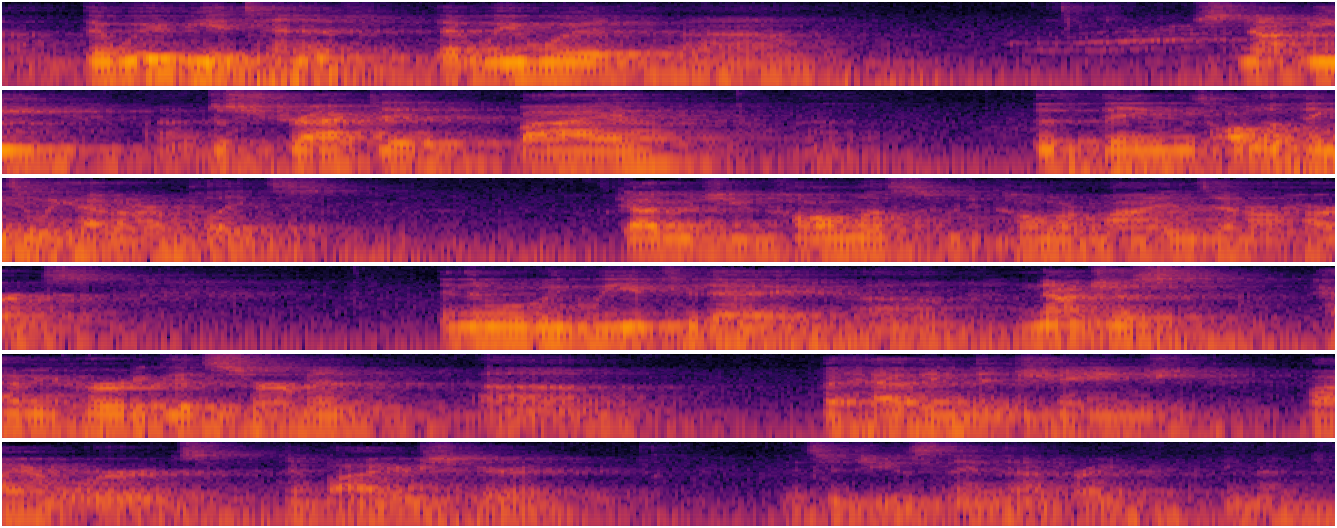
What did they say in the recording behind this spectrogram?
uh, that we would be attentive, that we would um, just not be uh, distracted by uh, the things, all the things that we have on our plates. God, would you calm us? Would you calm our minds and our hearts? And then when we leave today, um, not just having heard a good sermon, um, but having been changed by your words and by your spirit. It's in Jesus' name that I pray. Amen.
